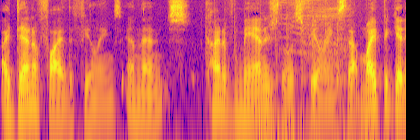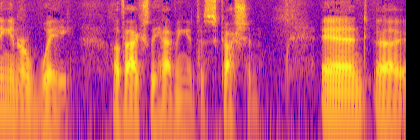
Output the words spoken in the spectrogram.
identify the feelings and then kind of manage those feelings that might be getting in our way of actually having a discussion. And uh,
